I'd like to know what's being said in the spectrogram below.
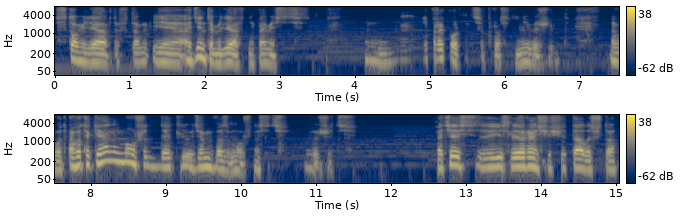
100 миллиардов, там и один-то миллиард не поместится. Не прокормится просто, не выживет. Вот. А вот океан может дать людям возможность выжить. Хотя, если раньше считалось, что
